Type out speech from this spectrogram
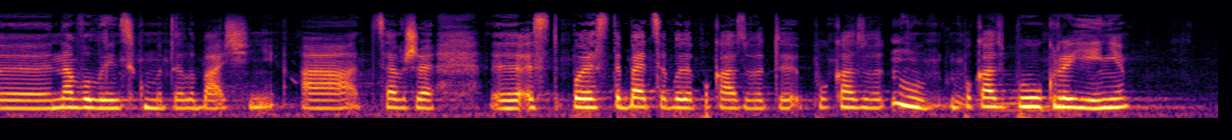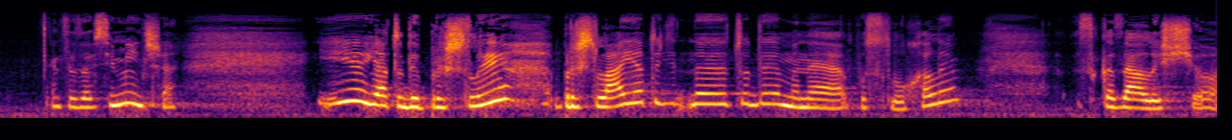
е, на Волинському телебаченні, а це вже е, по СТБ це буде показувати, показувати, ну, показувати по Україні. Це зовсім інше. І я туди прийшли, прийшла я туди, е, мене послухали, сказали, що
